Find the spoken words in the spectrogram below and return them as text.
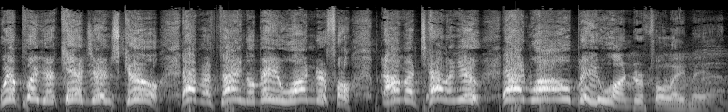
we'll put your kids in school. Everything will be wonderful. But I'm telling you, it won't be wonderful. Amen.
